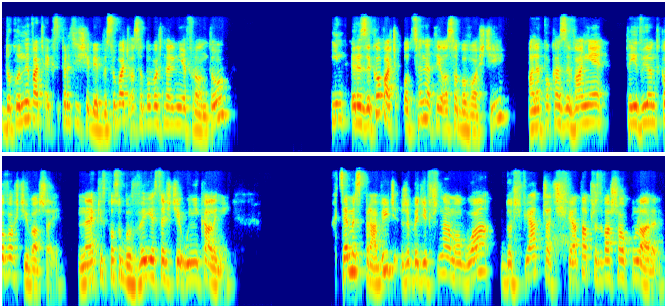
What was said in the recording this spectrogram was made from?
dokonywać ekspresji siebie, wysuwać osobowość na linię frontu i ryzykować ocenę tej osobowości, ale pokazywanie tej wyjątkowości waszej, na jaki sposób wy jesteście unikalni. Chcemy sprawić, żeby dziewczyna mogła doświadczać świata przez wasze okulary.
